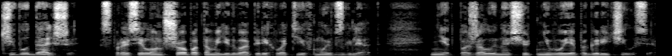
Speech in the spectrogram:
«Чего дальше?» — спросил он шепотом, едва перехватив мой взгляд. Нет, пожалуй, насчет него я погорячился.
